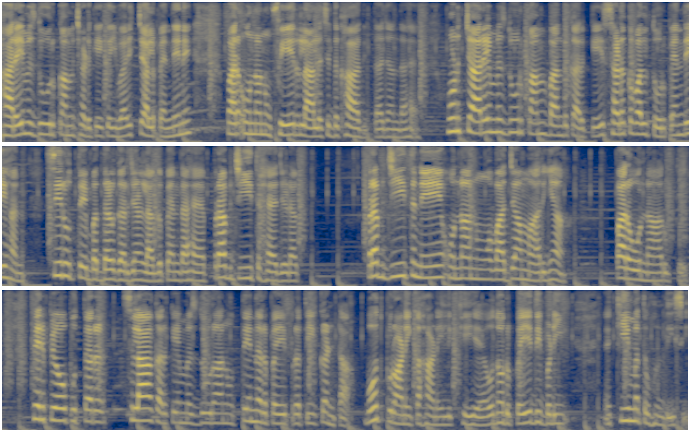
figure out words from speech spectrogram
ਹਾਰੇ ਮਜ਼ਦੂਰ ਕੰਮ ਛੱਡ ਕੇ ਕਈ ਵਾਰੀ ਚੱਲ ਪੈਂਦੇ ਨੇ, ਪਰ ਉਹਨਾਂ ਨੂੰ ਫੇਰ ਲਾਲਚ ਦਿਖਾ ਦਿੱਤਾ ਜਾਂਦਾ ਹੈ। ਹੁਣ ਚਾਰੇ ਮਜ਼ਦੂਰ ਕੰਮ ਬੰਦ ਕਰਕੇ ਸੜਕ ਵੱਲ ਤੁਰ ਪੈਂਦੇ ਹਨ, ਸਿਰ ਉੱਤੇ ਬੱਦਲ ਗਰਜਣ ਲੱਗ ਪੈਂਦਾ ਹੈ, ਪ੍ਰਭਜੀਤ ਹੈ ਜਿਹੜਾ। ਪ੍ਰਭਜੀਤ ਨੇ ਉਹਨਾਂ ਨੂੰ ਆਵਾਜ਼ਾਂ ਮਾਰੀਆਂ ਪਰ ਉਹ ਨਾ ਰੁਕੇ। ਫਿਰ ਪਿਓ ਪੁੱਤਰ ਸਲਾਹ ਕਰਕੇ ਮਜ਼ਦੂਰਾਂ ਨੂੰ 3 ਰੁਪਏ ਪ੍ਰਤੀ ਘੰਟਾ, ਬਹੁਤ ਪੁਰਾਣੀ ਕਹਾਣੀ ਲਿਖੀ ਹੈ, ਉਦੋਂ ਰੁਪਏ ਦੀ ਬੜੀ ਕੀਮਤ ਹੁੰਦੀ ਸੀ।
